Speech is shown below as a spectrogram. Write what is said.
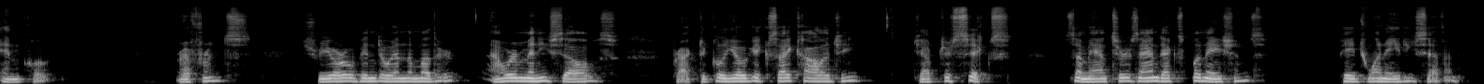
End quote. Reference Sri Aurobindo and the Mother, Our Many Selves, Practical Yogic Psychology, Chapter 6, Some Answers and Explanations, page 187.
